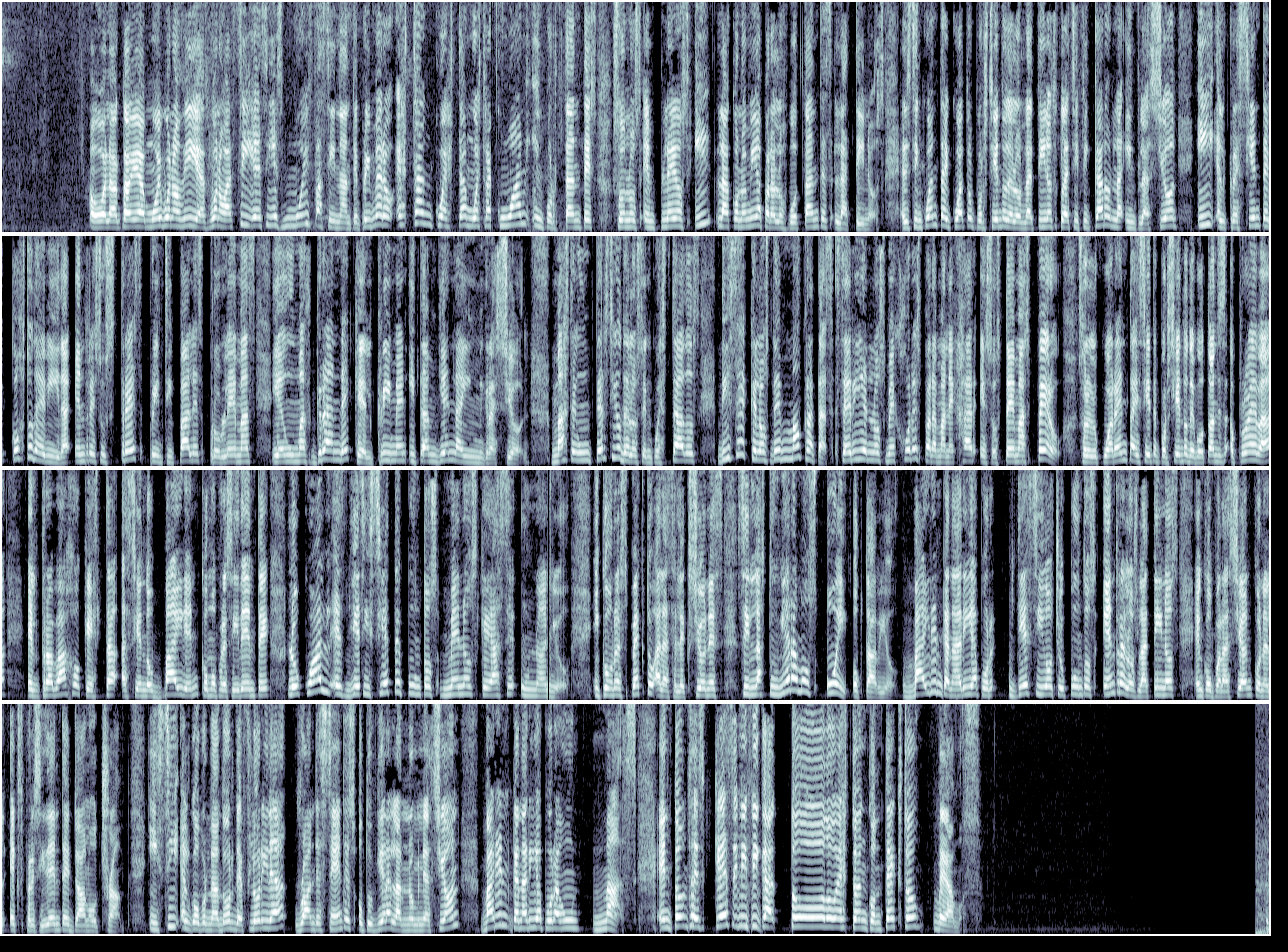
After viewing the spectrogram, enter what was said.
Hola Octavia, muy buenos días. Bueno, así es y es muy fascinante. Primero, esta encuesta muestra cuán importantes son los empleos y la economía para los votantes latinos. El 54% de los latinos clasificaron la inflación y el creciente costo de vida entre sus tres principales problemas y aún más grande que el crimen y también la inmigración. Más de un tercio de los encuestados dice que los demócratas serían los mejores para manejar esos temas, pero solo el 47% de votantes aprueba el trabajo que está haciendo Biden como presidente, lo cual es 17 puntos menos que hace un año. Y con respecto a las elecciones, si las tuviéramos hoy, Octavio, Biden ganaría por 18 puntos entre los latinos en comparación con el expresidente Donald Trump. Y si el gobernador de Florida, Ron DeSantis, obtuviera la nominación, Biden ganaría por aún más. Entonces, ¿qué significa todo esto en contexto? Veamos.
